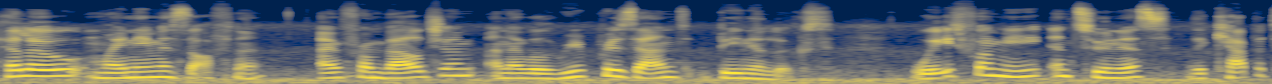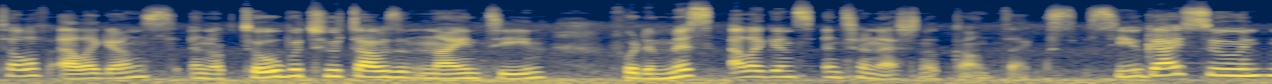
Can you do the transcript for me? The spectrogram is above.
Hello, my name is Daphne. I'm from Belgium and I will represent Benelux. Wait for me in Tunis, the capital of elegance, in October 2019 for the Miss Elegance International Contest. See you guys soon!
